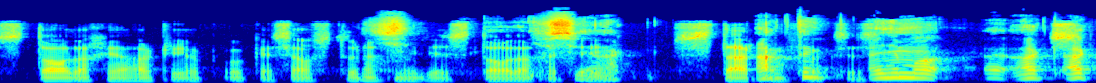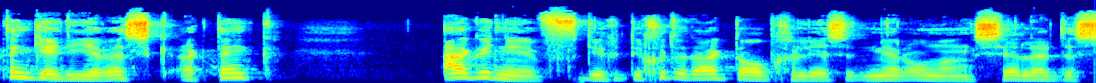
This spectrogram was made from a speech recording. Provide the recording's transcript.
stadig jy hardloop. Ook selfs 20 minute is stadig as jy ek sterk en ek dink is. nee maar ek ek dink jy die risk ek dink ek weet nie die die goed wat ek daarop gelees het meer onlangs sê hulle dis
